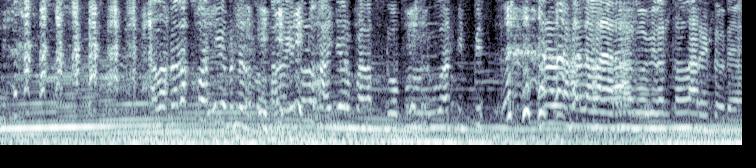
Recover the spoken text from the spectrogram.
Kalau velg kuat iya bener loh. Kalau itu lu hajar velg 22 tipis. Alah alah alah gua bilang kelar itu udah.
